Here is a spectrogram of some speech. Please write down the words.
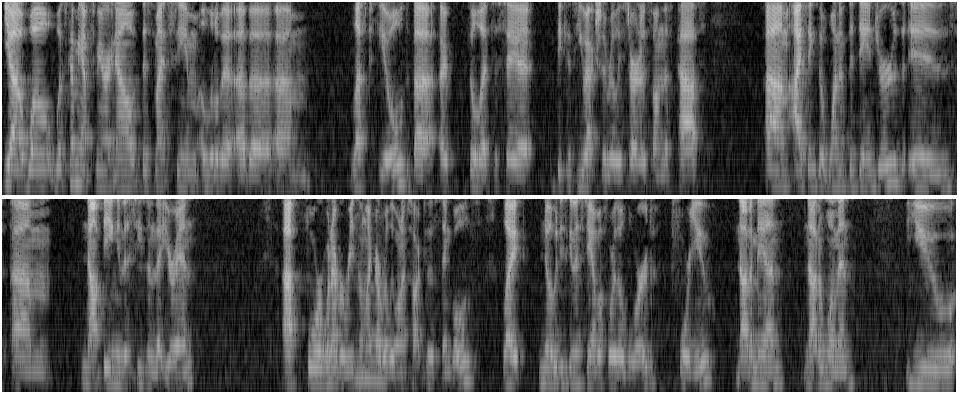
Yeah well what's coming up to me right now this might seem a little bit of a um, left field but i feel led to say it because you actually really started us on this path um, I think that one of the dangers is um, not being in the season that you're in. Uh, for whatever reason, mm. like I mm. really want to talk to the singles. Like nobody's going to stand before the Lord for you, not a man, not a woman. You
